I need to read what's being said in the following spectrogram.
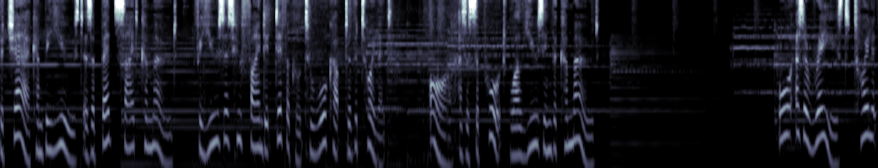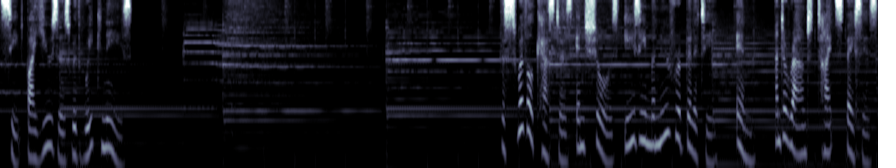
The chair can be used as a bedside commode for users who find it difficult to walk up to the toilet, or as a support while using the commode or as a raised toilet seat by users with weak knees. The swivel casters ensures easy maneuverability in and around tight spaces.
